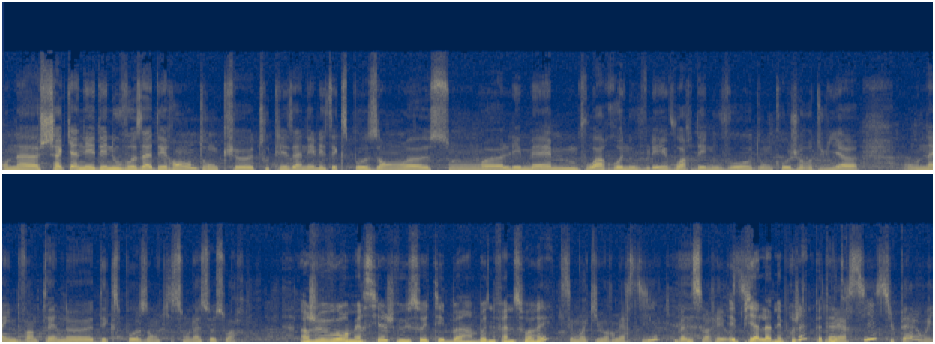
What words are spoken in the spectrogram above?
On a chaque année des nouveaux adhérents, donc euh, toutes les années, les exposants euh, sont les mêmes, voire renouvelés, voire des nouveaux. Donc aujourd'hui, on a une vingtaine d'exposants qui sont là ce soir. Alors je vais vous remercier, je vais vous souhaiter ben, bonne fin de soirée. C'est moi qui vous remercie. Bonne soirée aussi. Et puis à l'année prochaine peut-être. Merci, super, oui.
